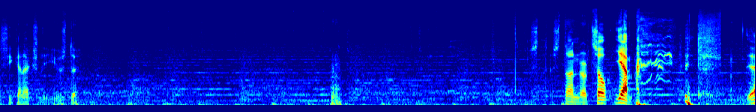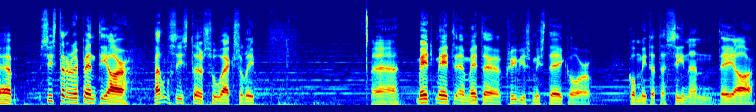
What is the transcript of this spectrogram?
She can actually use the standard. So yeah, uh, Sister Repentia are battle sisters who actually uh, made made uh, made a previous mistake or committed a sin, and they are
